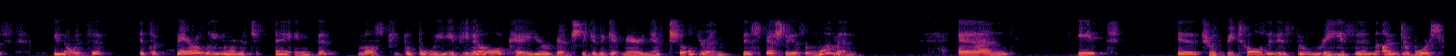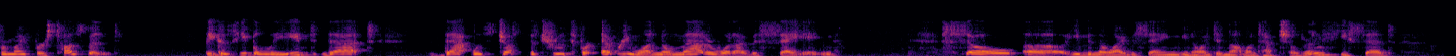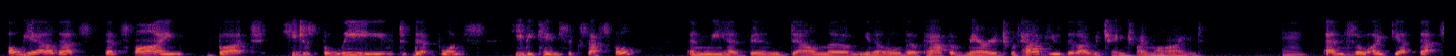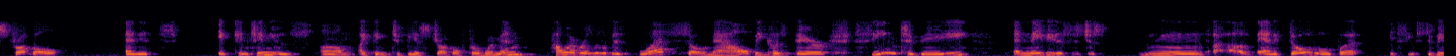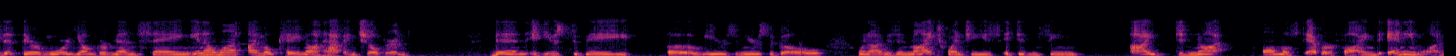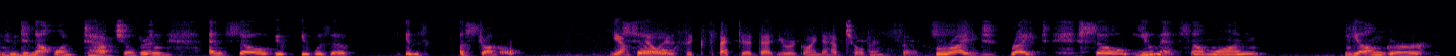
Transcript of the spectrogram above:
you know it's a it's a fairly normative thing that most people believe, you know, okay, you're eventually going to get married and have children, especially as a woman. And it, it truth be told, it is the reason I'm divorced from my first husband because he believed that that was just the truth for everyone, no matter what I was saying. So uh, even though I was saying, you know, I did not want to have children, he said, "Oh yeah, that's that's fine," but he just believed that once he became successful and we had been down the, you know, the path of marriage, what have you, that I would change my mind. Mm. And mm. so I get that struggle, and it's it continues, um, I think, to be a struggle for women. However, a little bit less so now because there seem to be, and maybe this is just mm, uh, anecdotal, but it seems to be that there are more younger men saying, you know what, I'm okay not having children than it used to be uh, years and years ago when I was in my 20s. It didn't seem, I did not almost ever find anyone who did not want to have children and so it, it was a it was a struggle. Yeah, so, no, it was expected that you were going to have children. So right, right. So you met someone younger.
